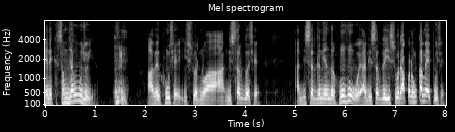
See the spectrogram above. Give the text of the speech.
એને સમજાવવું જોઈએ. આવેગ શું છે? ઈશ્વરનો આ આ નિસર્ગ છે. આ નિસર્ગની અંદર હું શું હોય? આ નિસર્ગ ઈશ્વર આપણને હું કામે આપ્યું છે?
